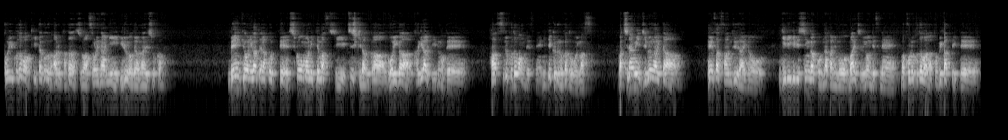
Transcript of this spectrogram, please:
という言葉を聞いたことがある方たちはそれなりにいるのではないでしょうか。勉強苦手な子って思考も似てますし、知識だとか語彙が限られているので、発する言葉もですね、似てくるのかと思います。まあ、ちなみに自分がいた偏差30代のギリギリ進学校の中にも毎日のようにですね、まあ、この言葉が飛び交っていて、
